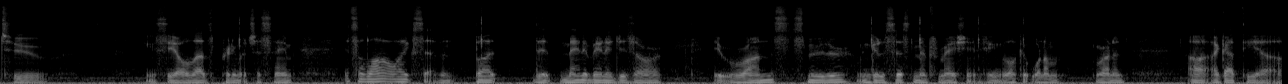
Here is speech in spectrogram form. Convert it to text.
to you can see all that's pretty much the same. It's a lot like 7, but the main advantages are it runs smoother. We can go to system information. You can look at what I'm running. Uh, I got the uh,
